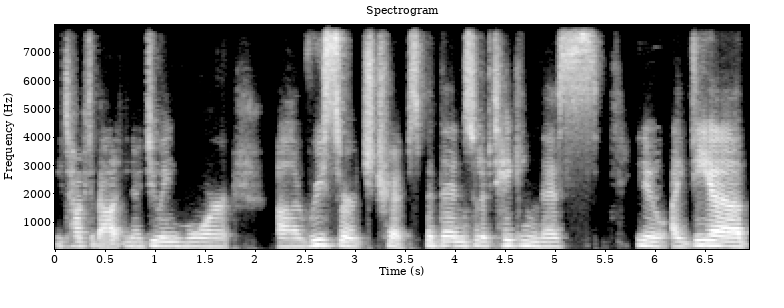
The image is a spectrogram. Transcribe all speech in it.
You talked about, you know, doing more uh, research trips, but then sort of taking this, you know, idea,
